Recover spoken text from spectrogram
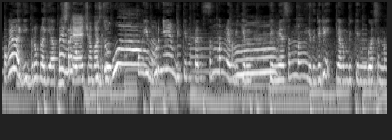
pokoknya lagi grup lagi apa Di ya mereka stage apa justru gitu penghiburnya yang bikin fans seneng, yang bikin Oh. timnya seneng gitu jadi yang bikin gue seneng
